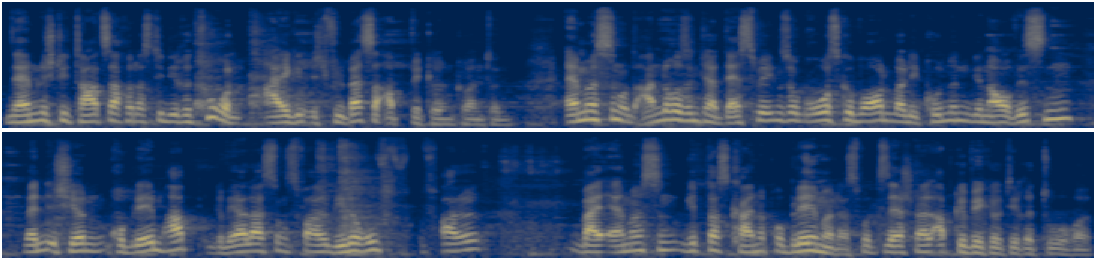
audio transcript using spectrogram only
nämlich die Tatsache, dass die die Retouren eigentlich viel besser abwickeln könnten. Amazon und andere sind ja deswegen so groß geworden, weil die Kunden genau wissen, wenn ich hier ein Problem habe, Gewährleistungsfall, Widerruffall, bei Amazon gibt das keine Probleme. Das wird sehr schnell abgewickelt, die Retoure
